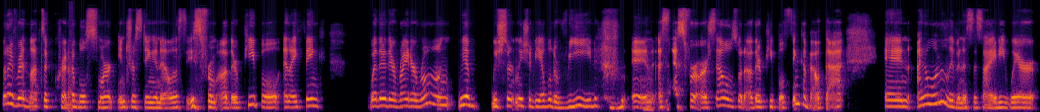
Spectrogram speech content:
but i've read lots of credible smart interesting analyses from other people. And i think whether they're right or wrong we have we certainly should be able to read and yeah. assess for ourselves what other people think about that. And i don't want to live in a society where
